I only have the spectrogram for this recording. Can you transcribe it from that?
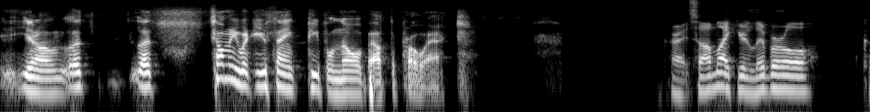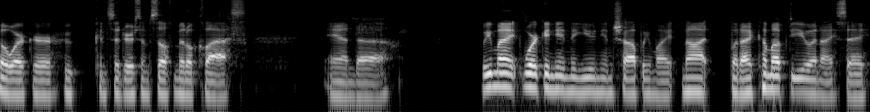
you know, let's let's tell me what you think people know about the PRO Act. All right, so I'm like your liberal coworker who considers himself middle class, and uh, we might work in the union shop, we might not, but I come up to you and I say,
